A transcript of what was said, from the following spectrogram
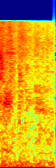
spotted.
